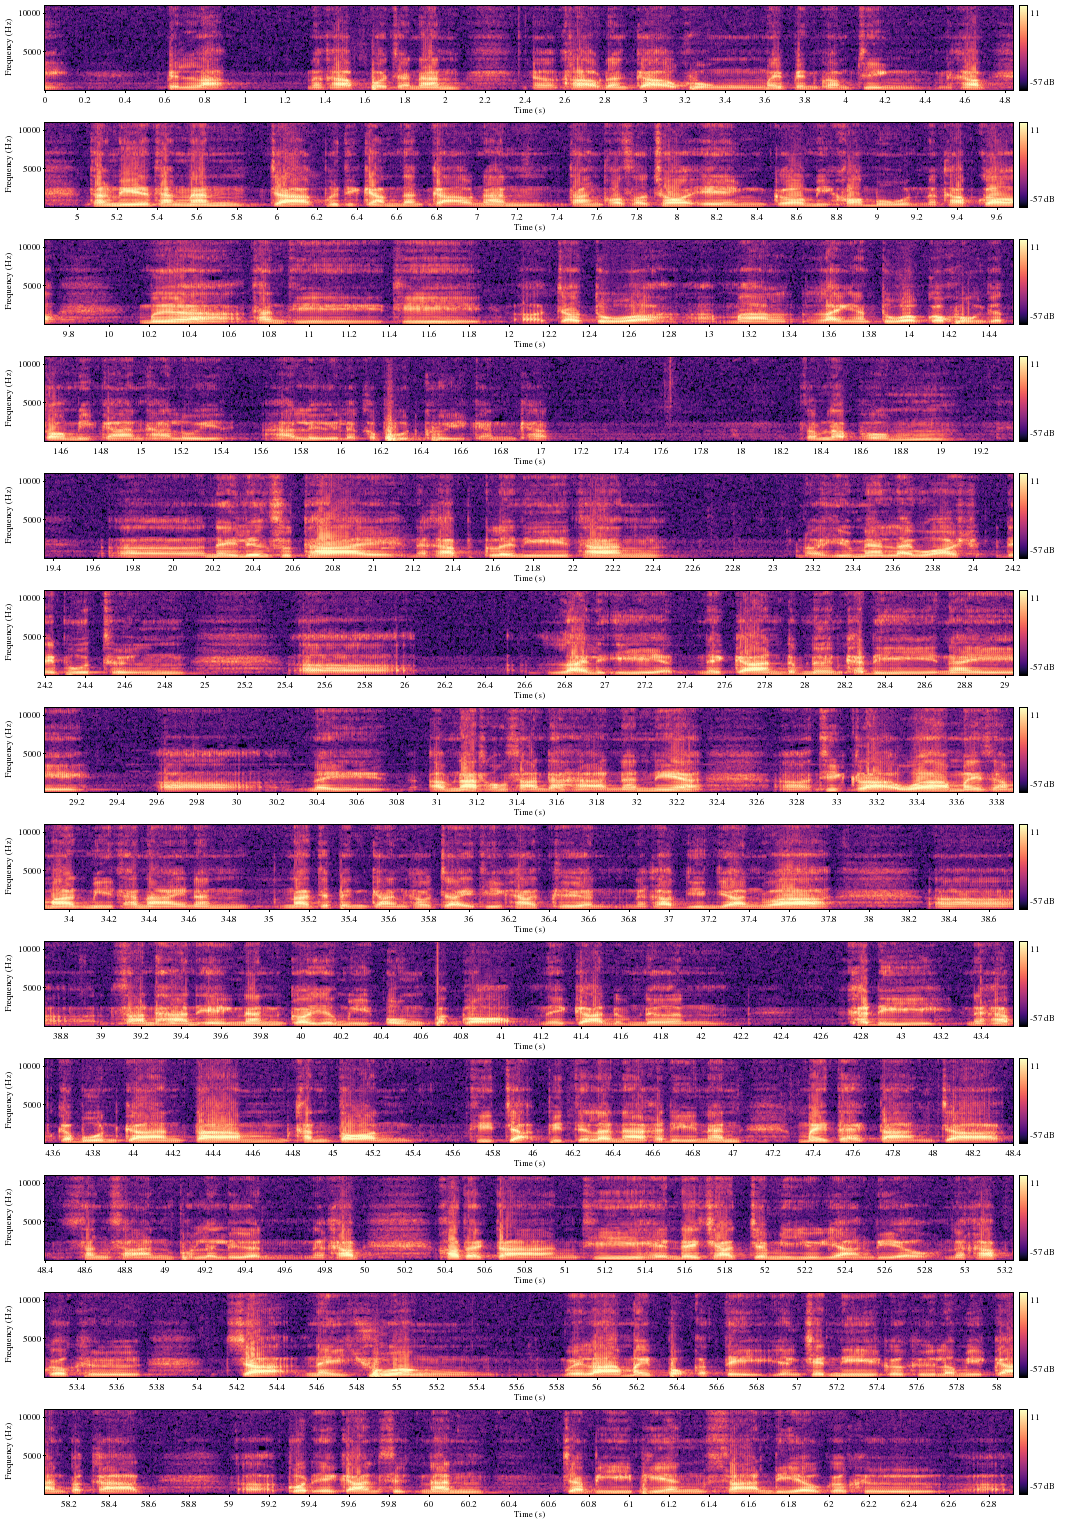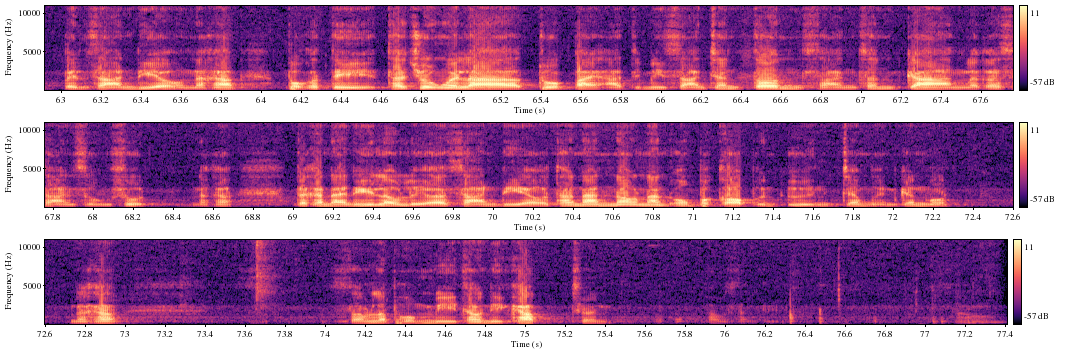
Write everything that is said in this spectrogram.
เป็นหลัก นะครับ เพราะฉะนั้นข่าวดังกล่าวคงไม่เป็นความจริงนะครับ ทั้งนี้ทั้งนั้นจากพฤติกรรมดังกล่าวนั้น ทางคอสชเองก็มีข้อมูลนะครับ ก็เมื่อทันทีที่เจ้าตัวมารายงานตัวก็คงจะต้องมีการหาลุยหาลือแล้วก็พูดคุยกันครับสำหรับผมในเรื่องสุดท้ายนะครับ กรณีทาง Human Rights Watch ได้พูดถึงรายละเอียดในการดำเนินคดีในในอำนาจของศาลทหารนั้นเนี่ยที่กล่าวว่าไม่สามารถมีทนายนั้นน่าจะเป็นการเข้าใจที่คาดเคลื่อนนะครับ ยืนยันว่าเอ่อศาลทหารเองนั้นก็ยังมีองค์ประกอบในการดำเนินคดีนะครับ กระบวนการตามขั้นตอนที่จะพิจารณาคดีนั้นไม่แตกต่างจากสังสารพลเรือนนะครับ ข้อแตกต่างที่เห็นได้ชัดจะมีอยู่อย่างเดียวนะครับ ก็คือจะในช่วงเวลาไม่ปกติ อย่างเช่นนี้ก็คือเรามีการประกาศ กฎเอการศึกนั้นจะมีเพียงศาลเดียวก็คือเอ่อเป็นศาลเดียวนะครับ ปกติถ้าช่วงเวลาทั่วไปอาจจะมีศาลชั้นต้นศาลชั้นกลางแล้วก็ศาลสูงสุดนะครับ แต่ขณะนี้เราเหลือศาลเดียวเท่านั้นนอกนั้นองค์ประกอบอื่นๆ จะเหมือนกันหมดนะครับสำหรับผมมีเท่านี้ครับเชิญ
